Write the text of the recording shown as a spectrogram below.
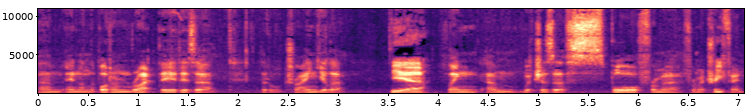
Um, and on the bottom right there, there's a little triangular Yeah. thing, um, which is a spore from a from a tree fern.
